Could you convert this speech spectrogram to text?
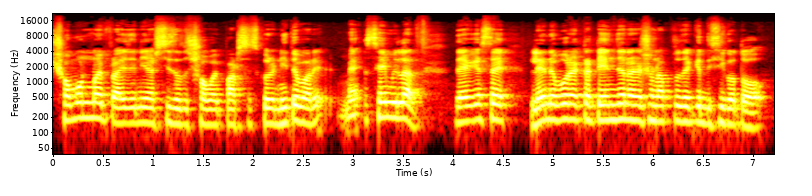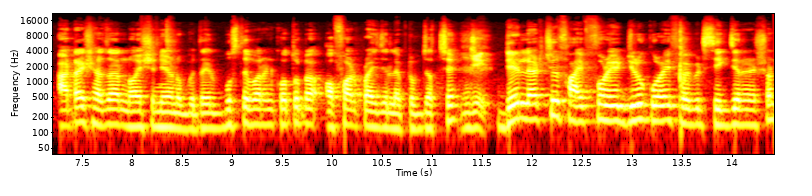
সমন্বয় প্রাইজে নিয়ে আসছি যাতে সবাই পারচেস করে নিতে পারে। সেমিলার দেখা গেছে লেনেভোর একটা টেন জেনারেশন আপনাদেরকে দিছি কত? আঠাশ হাজার নয়শো নিরানব্বই। তাই বুঝতে পারেন কতটা অফার প্রাইজের ল্যাপটপ যাচ্ছে। Dell Latitude five four eight zero core i eight six generation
